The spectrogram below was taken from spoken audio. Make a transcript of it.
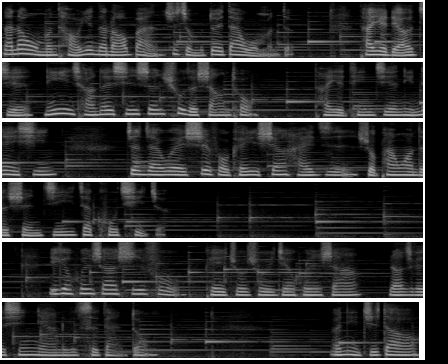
那让我们讨厌的老板是怎么对待我们的，他也了解你隐藏在心深处的伤痛，他也听见你内心正在为是否可以生孩子所盼望的神机在哭泣着。一个婚纱师傅可以做出一件婚纱，让这个新娘如此感动。而你知道，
